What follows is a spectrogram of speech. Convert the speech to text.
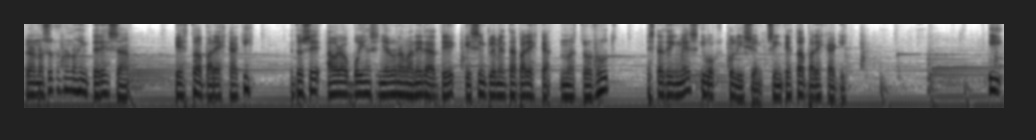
pero a nosotros no nos interesa que esto aparezca aquí. Entonces ahora os voy a enseñar una manera de que simplemente aparezca nuestro root, static mesh y box collision, sin que esto aparezca aquí. Y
